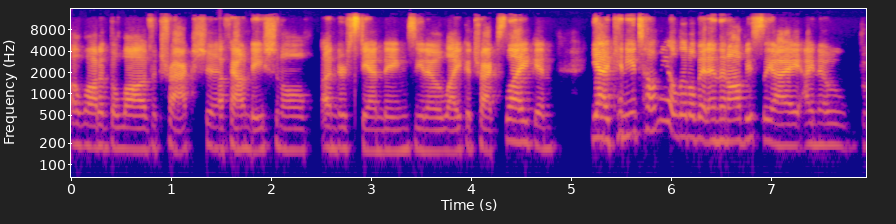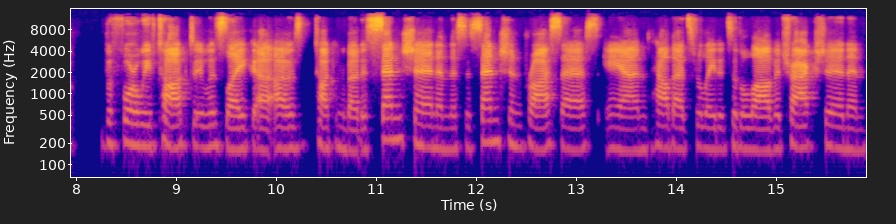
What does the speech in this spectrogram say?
a lot of the law of attraction, foundational understandings, you know, like attracts like. And yeah, can you tell me a little bit? And then obviously, I, I know before we've talked, it was like uh, I was talking about ascension and this ascension process and how that's related to the law of attraction. And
